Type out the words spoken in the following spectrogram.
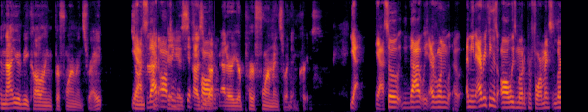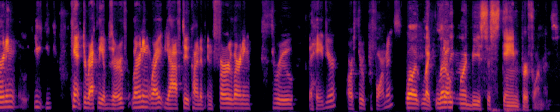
And that you would be calling performance, right? Yeah, in so that often gets as you got better, your performance would increase. yeah yeah. so that everyone i mean everything is always motor performance learning you, you can't directly observe learning right you have to kind of infer learning through behavior or through performance Well, like learning would be sustained performance.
